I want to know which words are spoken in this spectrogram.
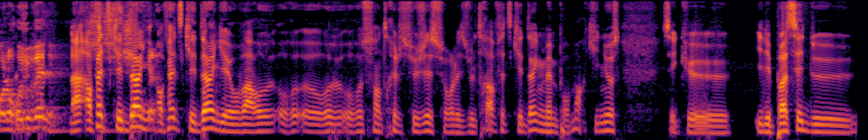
le renouvelle. Bah, en fait, ce qui est dingue, en fait, ce qui est dingue, et on va recentrer le sujet sur les ultras. En fait, ce qui est dingue, même pour Marquinhos, c'est que il est passé de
